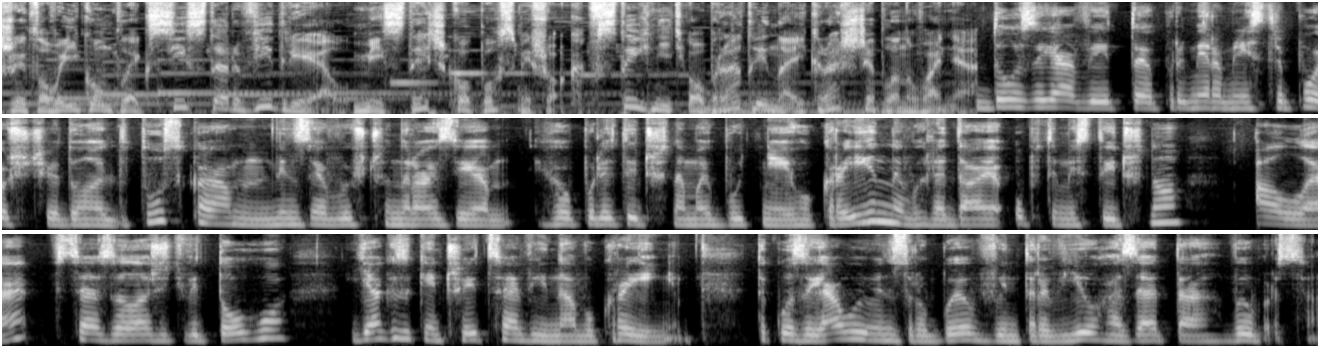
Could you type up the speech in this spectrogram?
Житловий комплекс Сістер від Ріел. Містечко посмішок. Встигніть обрати найкраще планування. До заяв від е, прем'єр-міністра Польщі Дональда Туска він заявив, що наразі геополітичне майбутнє його країни виглядає оптимістично, але все залежить від того, як закінчиться війна в Україні. Таку заяву він зробив в інтерв'ю газета Виборця.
